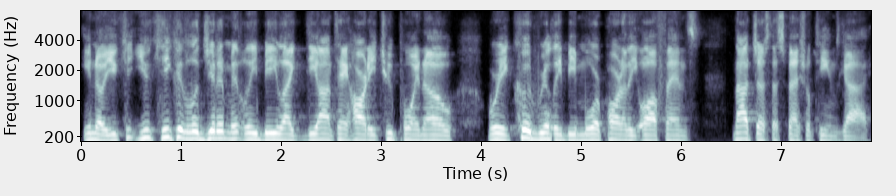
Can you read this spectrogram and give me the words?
you know, you could, you he could legitimately be like Deonte Harty 2.0, where he could really be more part of the offense not just a special teams guy.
